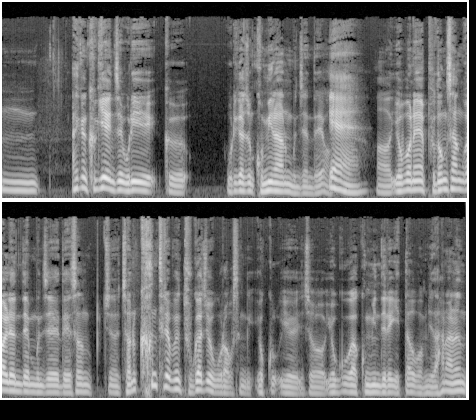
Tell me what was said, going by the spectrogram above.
음, 하여간 그게 이제 우리 그 우리가 좀 고민하는 문제인데요. 예. 어, 요번에 부동산 관련된 문제에 대해서는 저- 저는 큰 틀에 보면 두 가지 요구라고 생각, 요구, 예, 저 요구가 국민들에게 있다고 봅니다. 하나는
